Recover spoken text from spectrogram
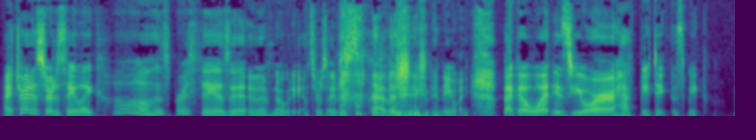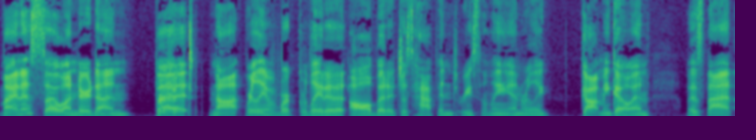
I try to sort of say like, "Oh, whose birthday is it?" And if nobody answers, I just grab it anyway. Becca, what is your half baked take this week? Mine is so underdone, but Perfect. not really work related at all. But it just happened recently and really got me going. Was that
